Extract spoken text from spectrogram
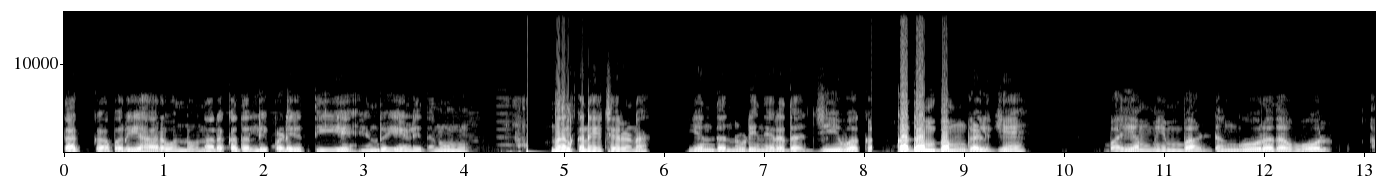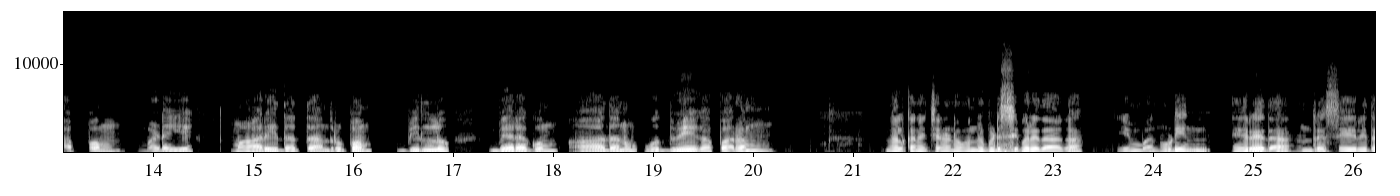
ತಕ್ಕ ಪರಿಹಾರವನ್ನು ನರಕದಲ್ಲಿ ಪಡೆಯುತ್ತೀಯೇ ಎಂದು ಹೇಳಿದನು. ನಾಲ್ಕನೇ ಚರಣ, ಎಂದ ನುಡಿ ನೆರೆದ ಜೀವ ಕದಂಬಂಗಳಿಗೆ ಭಯಂ ಎಂಬ ಡಂಗೂರದ ಓಲ್ ಅಪ್ಪಂ ಬಡೆಯೆ ಮಾರಿದತ್ತ ನೃಪಂ, ಬಿಲ್ಲು ಬೆರಗುಂ ಆದನು ಉದ್ವೇಗ ಪರಂ. ನಾಲ್ಕನೇ ಚರಣವನ್ನು ಬಿಡಿಸಿ ಬರೆದಾಗ, ಎಂಬ ನುಡಿ ನೆರೆದ ಅಂದರೆ ಸೇರಿದ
